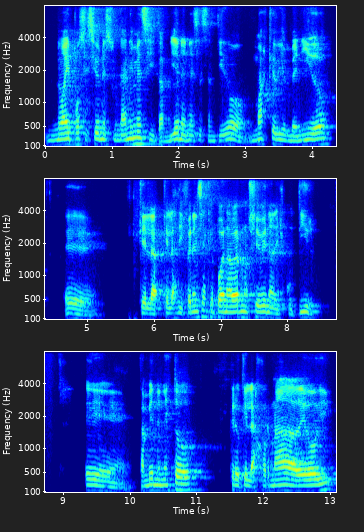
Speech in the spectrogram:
no hay posiciones unánimes y también en ese sentido, más que bienvenido, eh, que, las diferencias que puedan haber nos lleven a discutir. Eh, también en esto creo que la jornada de hoy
